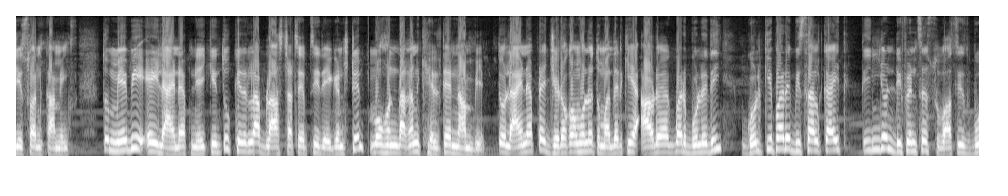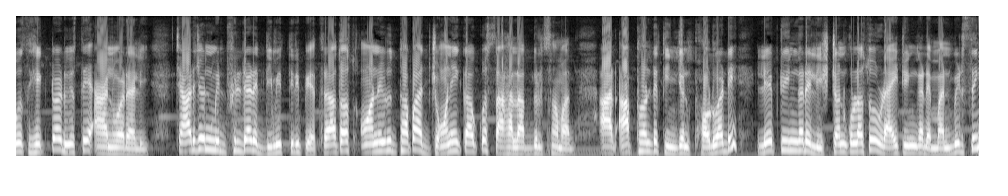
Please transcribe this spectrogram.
জেসন কামিংস। তো মেবি এই লাইন আপ নিয়ে কিন্তু কেরালা ব্লাস্টার্স এফসির এগেনস্টে মোহনবাগান খেলতে নামবে। তো লাইন আপটা যেরকম হলো তোমাদেরকে আরও একবার বলে দিই। গোলকিপারে বিশাল কাইত তিনজন ডিফেন্সে সুভাশিস বোস, হেক্টর ইউসে আনোয়ার আলী। চারজন মিডফিল্ডারে Dimitri Petratos Anirudh Thapa, Joni Kauko, Sahal Abdul Samad. আর আপফ্রন্টে তিনজন ফরওয়ার্ডে লেফট উইঙ্গারে লিস্টন কোলাসো রাইট উইঙ্গারে মনবীর সিং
